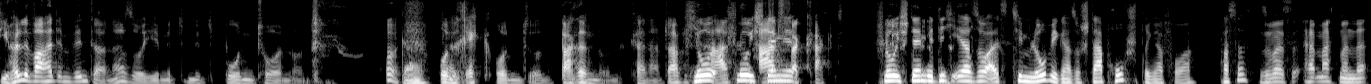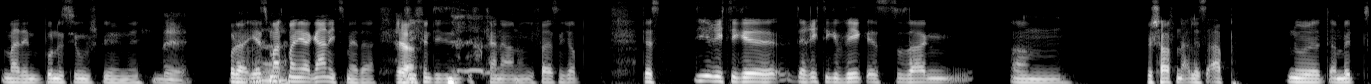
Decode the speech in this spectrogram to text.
die Hölle war halt im Winter, ne? So hier mit, mit Bodentouren und, geil, und geil. Reck und, und Barren und keine Ahnung. Da habe ich Flo, hart, Flo, ich hart mir, verkackt. Flo, ich stelle mir dich eher so als Tim Lobinger, so Stabhochspringer vor. Passt das? Sowas macht man bei den Bundesjugendspielen nicht. Nee. Oder jetzt ja. macht man ja gar nichts mehr da. Ja. Also ich finde, ich, keine Ahnung, ich weiß nicht, ob das die richtige, der richtige Weg ist, zu sagen, ähm, wir schaffen alles ab, nur damit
